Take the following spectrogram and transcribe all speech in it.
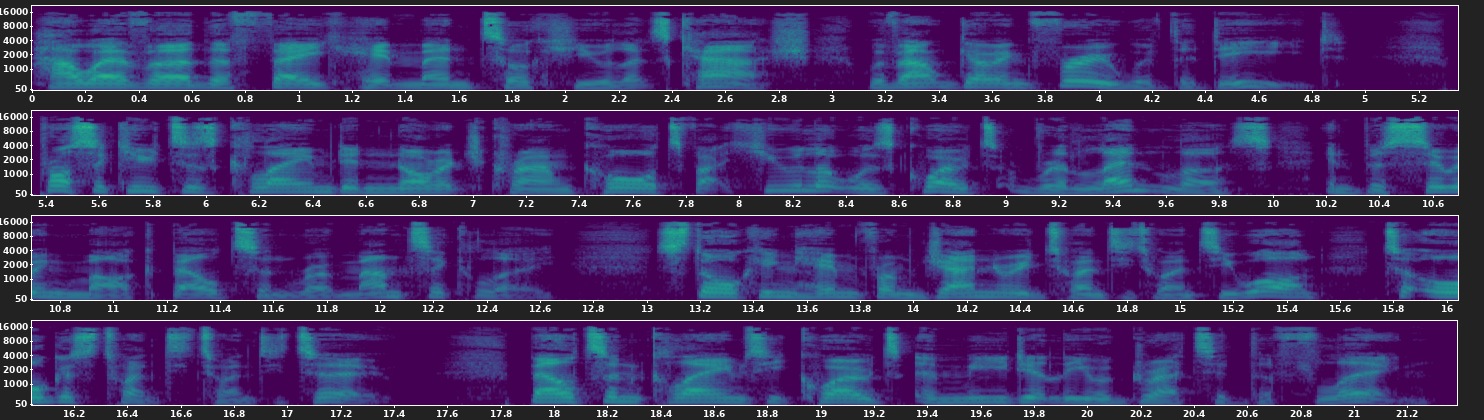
However, the fake hitmen took Hewlett's cash without going through with the deed. Prosecutors claimed in Norwich Crown Court that Hewlett was, quote, relentless in pursuing Mark Belton romantically, stalking him from January 2021 to August 2022. Belton claims he, quote, immediately regretted the fling.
